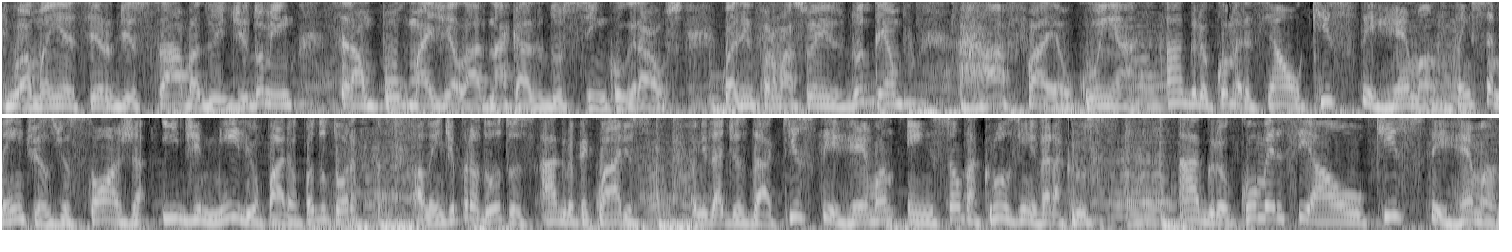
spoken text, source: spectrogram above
e o amanhecer de sábado e de domingo será um pouco mais gelado na casa dos 5 graus. Com as informações do tempo, Rafael Cunha. Agrocomercial Kisterreman tem sementes de soja e de milho para o produtor, além de produtos agropecuários. Unidades da Kisterreman em Santa Cruz e em Veracruz. Agrocomercial Kisterreman.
